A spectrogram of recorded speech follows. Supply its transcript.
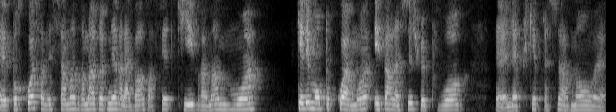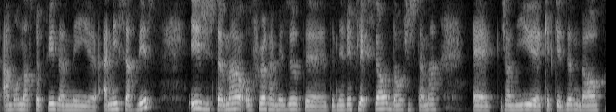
euh, pourquoi sans nécessairement vraiment revenir à la base, en fait, qui est vraiment moi, quel est mon pourquoi à moi, et par la suite, je vais pouvoir euh, l'appliquer après ça à mon, euh, à mon entreprise, à mes, à mes services. Et justement, au fur et à mesure de, de mes réflexions, dont justement, j'en ai eu quelques-unes lors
